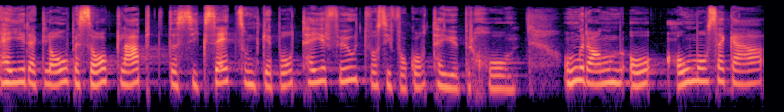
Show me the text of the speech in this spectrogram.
haben ihren Glauben so gelebt, dass sie Gesetze und Gebote haben erfüllt die sie von Gott haben bekommen haben. Unter anderem auch Almosen geben.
